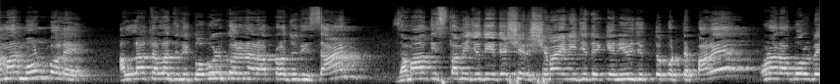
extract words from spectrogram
আমার মন বলে, আল্লাহ তালা যদি কবুল করেন আর আপনারা যদি চান, জামাত ইসলামী যদি দেশের সেবায় নিজেদেরকে নিয়োজিত করতে পারে, ওনারা বলবে,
